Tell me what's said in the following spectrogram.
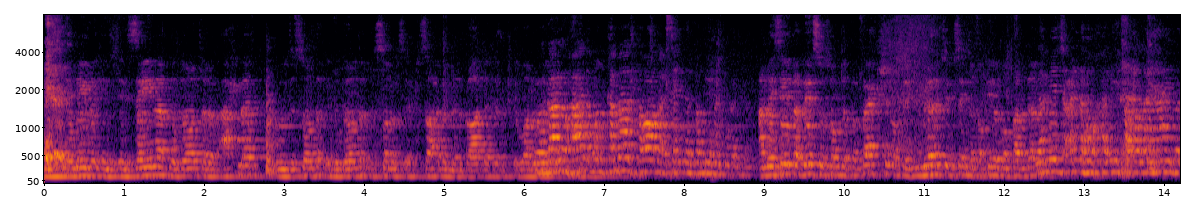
the name is, is Zainab, the daughter of Ahmed, who is the, daughter, the son of Sahib ibn al the, the one who وقالوا هذا من كمال تواضع سيدنا الفقيه المقدم And they say that this was from the perfection of the humility of Sayyidina Faqih al-Muqaddam, لم يجعل له خليفة ولا نائبا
